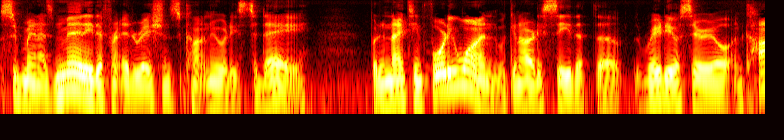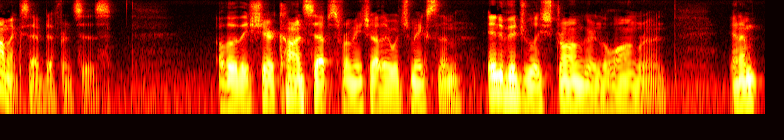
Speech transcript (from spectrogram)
Superman has many different iterations and continuities today. But in 1941, we can already see that the radio serial and comics have differences. Although they share concepts from each other, which makes them individually stronger in the long run. And I'm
